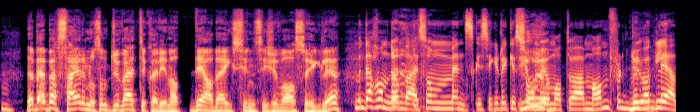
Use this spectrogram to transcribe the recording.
det, Jeg bare sier det noe sånn, du vet det, Karina, at det hadde jeg syntes ikke var så hyggelig. Men det handler jo om deg som menneske, sikkert ikke så Jo, jo. mye om at du er mann. For du har gleda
